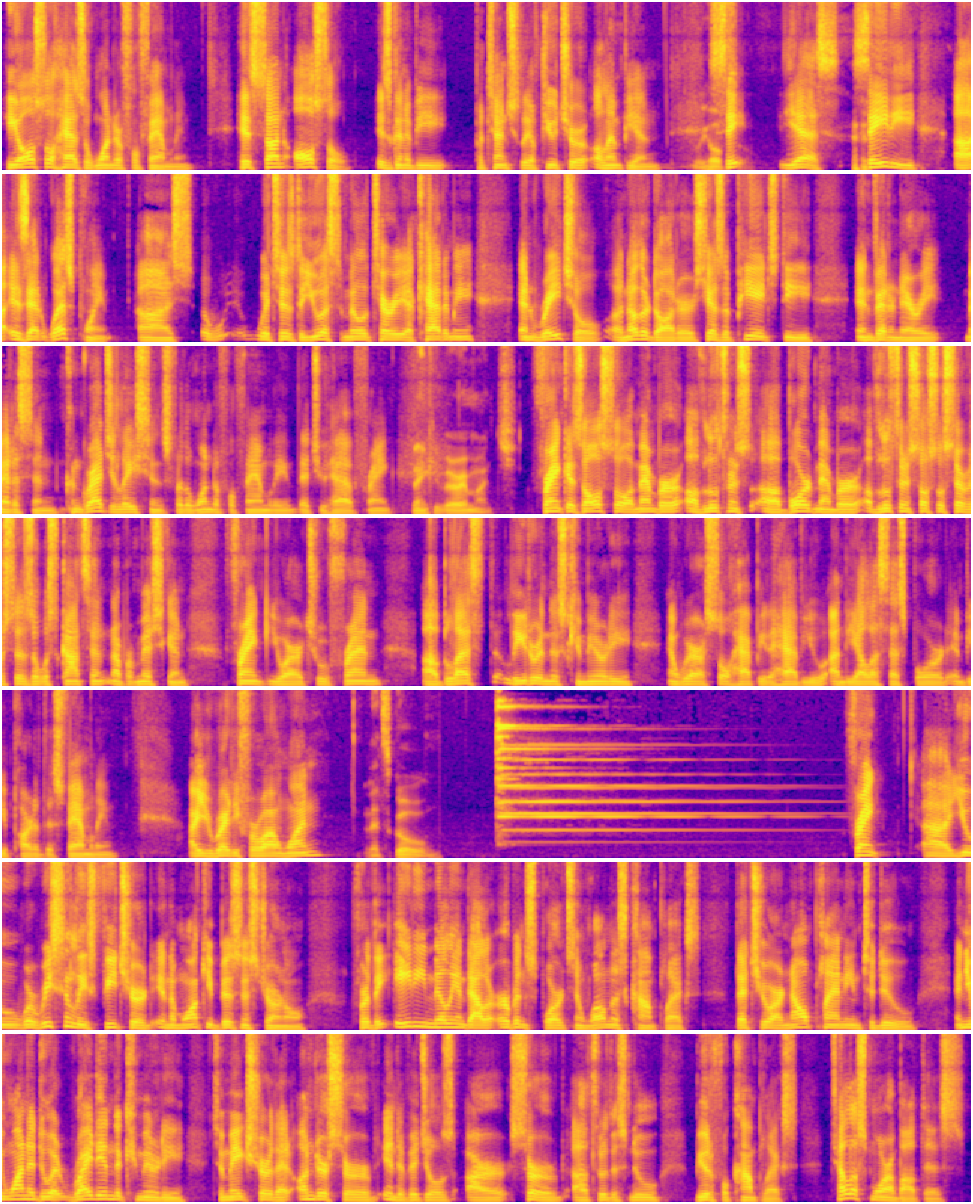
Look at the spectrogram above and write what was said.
He also has a wonderful family. His son also is going to be potentially a future Olympian. We hope Sa- so. Yes. Sadie uh, is at West Point, uh, which is the U.S. Military Academy and Rachel, another daughter, she has a PhD in veterinary medicine. Congratulations for the wonderful family that you have, Frank. Thank you very much. Frank is also a member of Lutheran uh, board member of Lutheran Social Services of Wisconsin and Upper Michigan. Frank, you are a true friend, a blessed leader in this community, and we are so happy to have you on the LSS board and be part of this family. Are you ready for round one? Let's go. Frank, uh, you were recently featured in the Milwaukee Business Journal for the $80 million urban sports and wellness complex that you are now planning to do. And you want to do it right in the community to make sure that underserved individuals are served uh, through this new beautiful complex. Tell us more about this.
